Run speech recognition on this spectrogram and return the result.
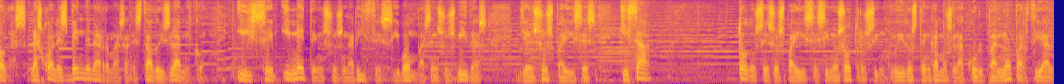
todas, las cuales venden armas al Estado Islámico y, se, y meten sus narices y bombas en sus vidas y en sus países, quizá todos esos países y nosotros incluidos tengamos la culpa no parcial,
